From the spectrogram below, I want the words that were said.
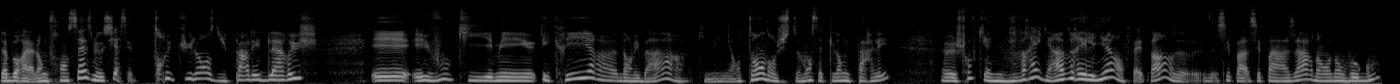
d'abord à la langue française, mais aussi à cette truculence du parler de la rue. Et, et vous qui aimez écrire dans les bars, qui aimez entendre justement cette langue parlée, euh, je trouve qu'il y a une vraie, il y a un vrai lien en fait. Hein. Euh, C'est pas, c'est pas un hasard dans, dans vos goûts.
